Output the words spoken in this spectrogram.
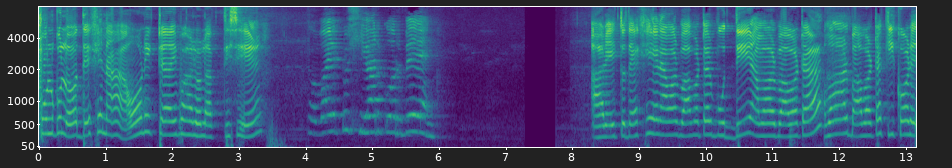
ফুলগুলো দেখে না অনেকটাই ভালো লাগতেছে। সবাই একটু শেয়ার করবেন। আর এই তো দেখেন আমার বাবাটার বুদ্ধি আমার বাবাটা আমার বাবাটা কি করে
